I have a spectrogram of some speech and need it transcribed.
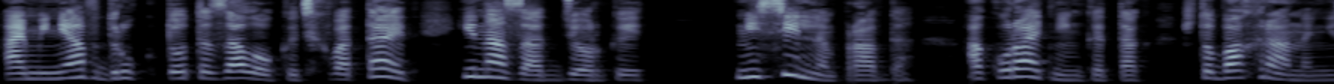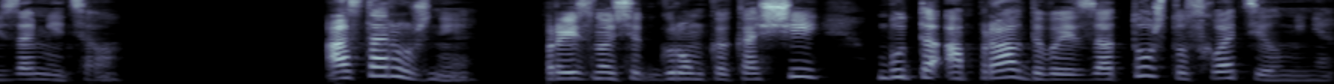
а меня вдруг кто-то за локоть хватает и назад дергает. Не сильно, правда, аккуратненько так, чтобы охрана не заметила. «Осторожнее», — произносит громко Кощей, будто оправдываясь за то, что схватил меня.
